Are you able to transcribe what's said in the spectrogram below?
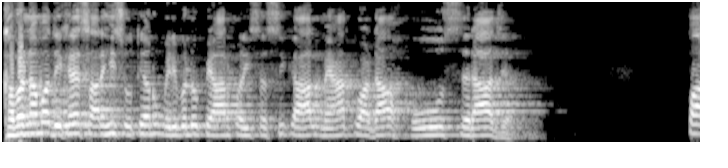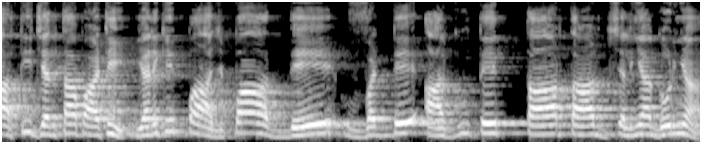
ਖਬਰਨਾਮਾ ਦੇਖ ਰਹੇ ਸਾਰੇ ਹੀ ਸਰੋਤਿਆਂ ਨੂੰ ਮੇਰੇ ਵੱਲੋਂ ਪਿਆਰ ਭਰੀ ਸਤਿ ਸ੍ਰੀ ਅਕਾਲ। ਮੈਂ ਹਾਂ ਤੁਹਾਡਾ ਹੋਸ ਰਾਜ। ਭਾਰਤੀ ਜਨਤਾ ਪਾਰਟੀ, ਯਾਨੀ ਕਿ ਭਾਜਪਾ ਦੇ ਵੱਡੇ ਆਗੂ ਤੇ ਤਾਰ-ਤਾਰ ਚਲੀਆਂ ਗੋਲੀਆਂ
